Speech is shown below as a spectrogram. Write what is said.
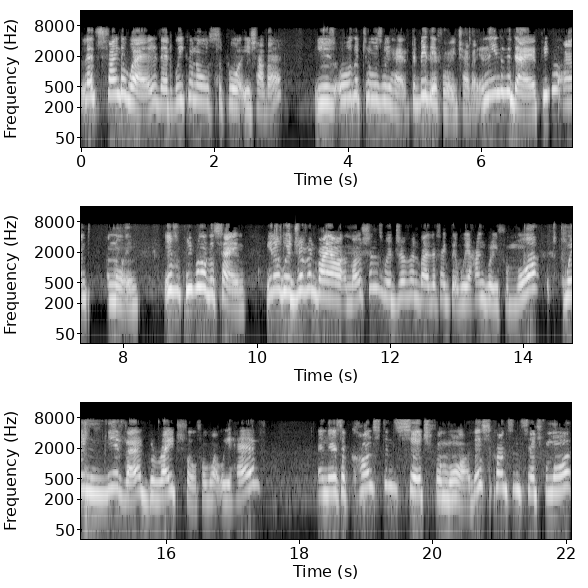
Let's find a way that we can all support each other, use all the tools we have to be there for each other. In the end of the day, people aren't annoying. If people are the same, you know, we're driven by our emotions, we're driven by the fact that we're hungry for more, we're never grateful for what we have, and there's a constant search for more. This constant search for more,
